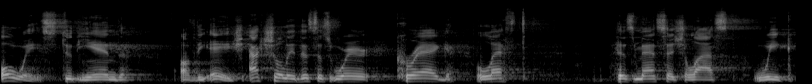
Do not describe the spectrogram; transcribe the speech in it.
always to the end of the age. Actually, this is where Craig left his message last week.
